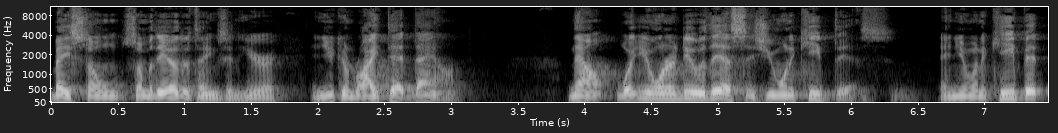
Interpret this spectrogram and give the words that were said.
based on some of the other things in here and you can write that down. Now, what you want to do with this is you want to keep this and you want to keep it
